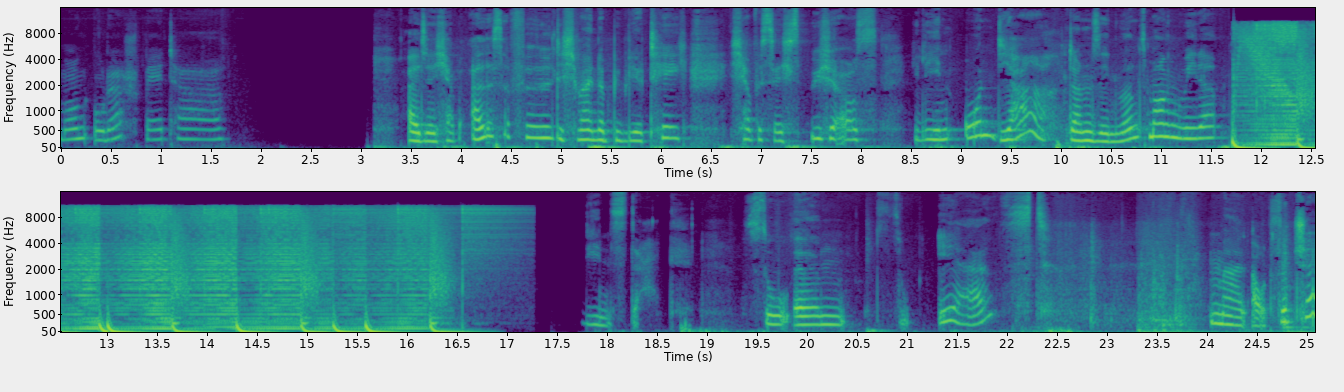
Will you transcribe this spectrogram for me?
morgen oder später. Also ich habe alles erfüllt. Ich war in der Bibliothek. Ich habe sechs Bücher ausgeliehen. Und ja, dann sehen wir uns morgen wieder. Dienstag. So, ähm, zuerst mal Outfit-Check.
